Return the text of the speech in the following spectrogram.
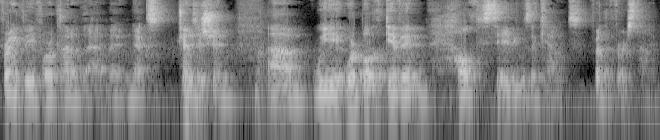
frankly, for kind of that, that next transition, um, we were both given health savings accounts for the first time.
